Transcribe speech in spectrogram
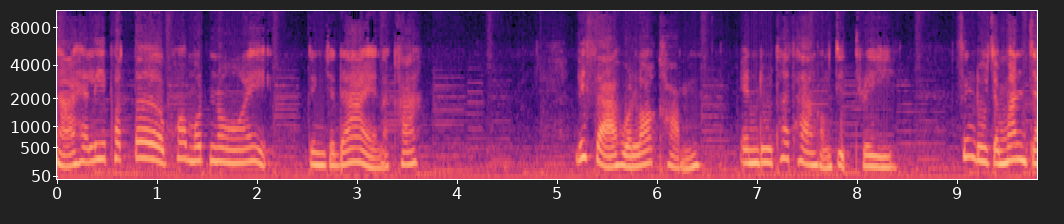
หาแฮร์รี่พอตเตอร์ พ่อมดน้อย จึงจะได้นะคะ ลิสาหัวล้อขำ เอ็นดูท่าทางของจิตตรี ซึ่งดูจะมั่นใจ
